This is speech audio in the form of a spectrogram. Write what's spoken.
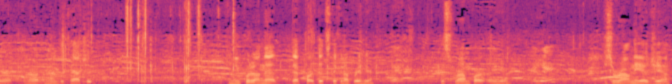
Here, you know what? I'm gonna detach it. Can you put it on that that part that's sticking up right here? Where? This round part right here. Right here? Just around the edge, yeah.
